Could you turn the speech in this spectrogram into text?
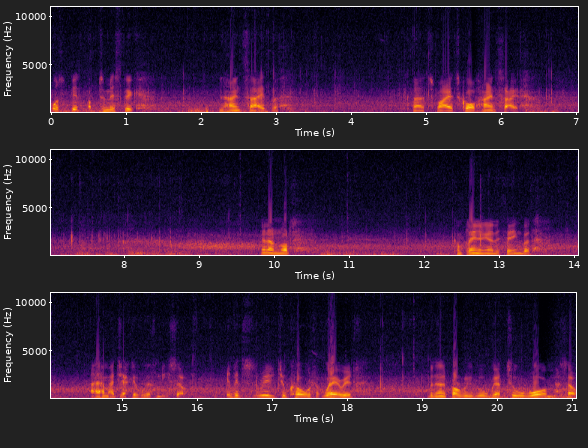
was a bit optimistic in hindsight, but that's why it's called hindsight. And I'm not complaining anything, but I have my jacket with me, so if it's really too cold, wear it but then it probably will get too warm so.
